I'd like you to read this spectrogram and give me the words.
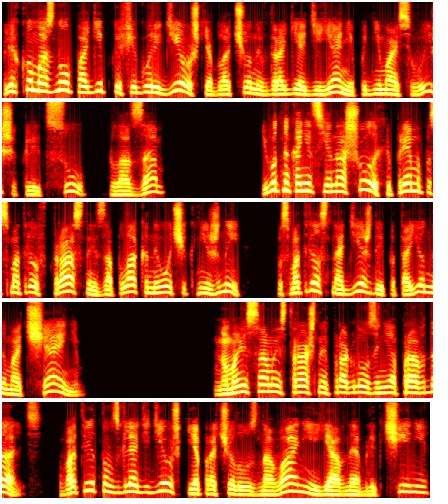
Легко мазнул по гибкой фигуре девушки, облаченной в дорогие одеяния, поднимаясь выше, к лицу, глазам. И вот, наконец, я нашел их и прямо посмотрел в красные, заплаканные очи княжны, посмотрел с надеждой и потаенным отчаянием. Но мои самые страшные прогнозы не оправдались. В ответном взгляде девушки я прочел узнавание, явное облегчение,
